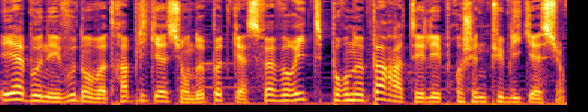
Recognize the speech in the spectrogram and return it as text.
et abonnez-vous dans votre application de podcast favorite pour ne pas rater les prochaines publications.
